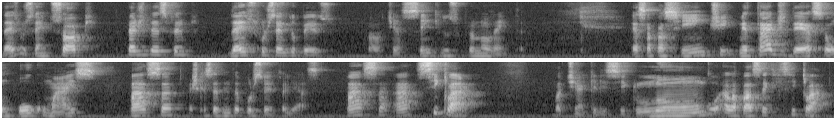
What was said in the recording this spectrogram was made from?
10%, SOP, perde 10%, 10% do peso. Ela tinha 100 quilos para 90. Essa paciente, metade dessa, ou um pouco mais, passa, acho que é 70%, aliás, passa a ciclar. Ela tinha aquele ciclo longo, ela passa a ciclar.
